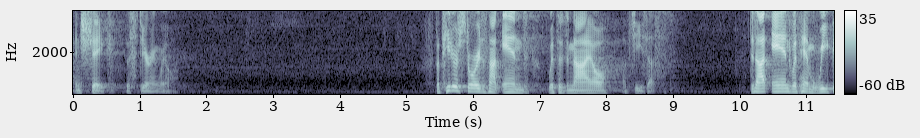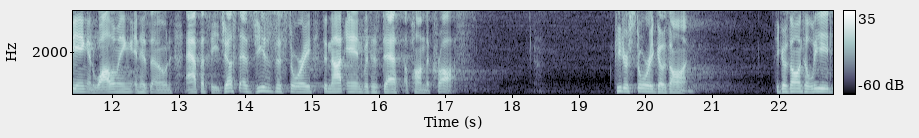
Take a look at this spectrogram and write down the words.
and shake the steering wheel. But Peter's story does not end with the denial of Jesus did not end with him weeping and wallowing in his own apathy, just as Jesus' story did not end with his death upon the cross. Peter's story goes on. He goes on to lead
